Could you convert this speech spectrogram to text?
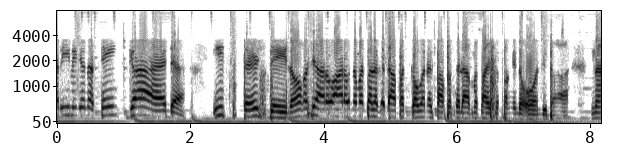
sarili nyo na thank God it's Thursday, no? Kasi araw-araw naman talaga dapat gawa nagpapasalamat tayo sa Panginoon, di ba? Na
